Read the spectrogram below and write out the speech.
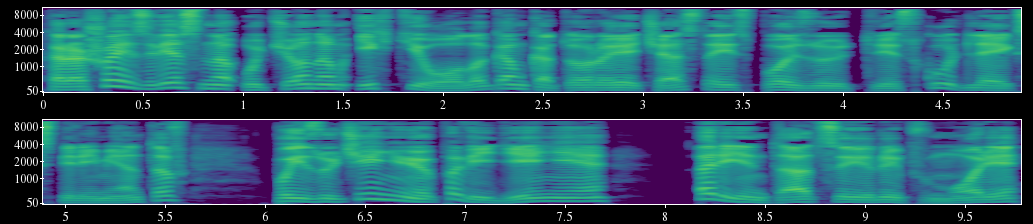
Хорошо известна ученым-ихтиологам, которые часто используют треску для экспериментов по изучению поведения, ориентации рыб в море,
